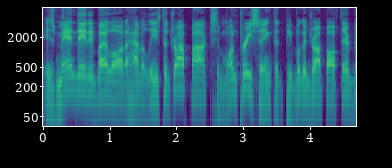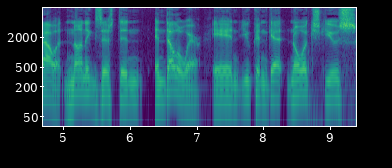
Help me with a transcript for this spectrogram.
is mandated by law to have at least a drop box in one precinct that people can drop off their ballot. None exist in, in Delaware. And you can get no excuse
